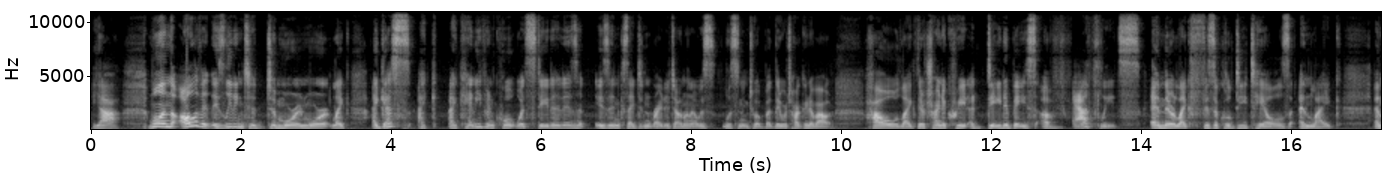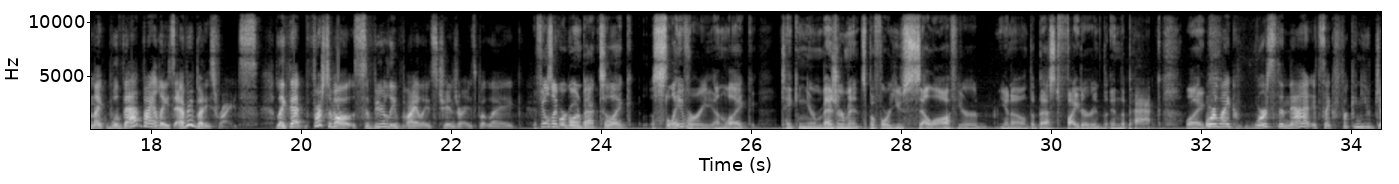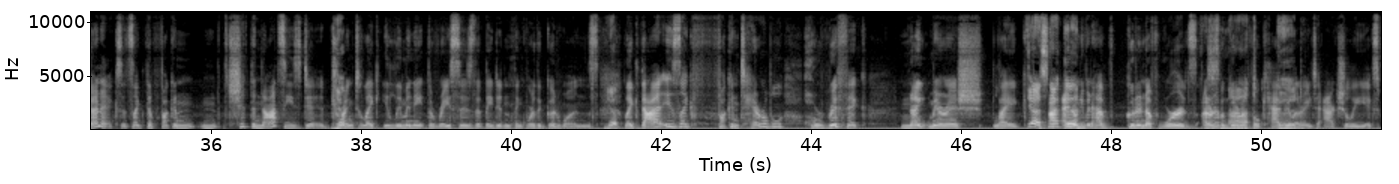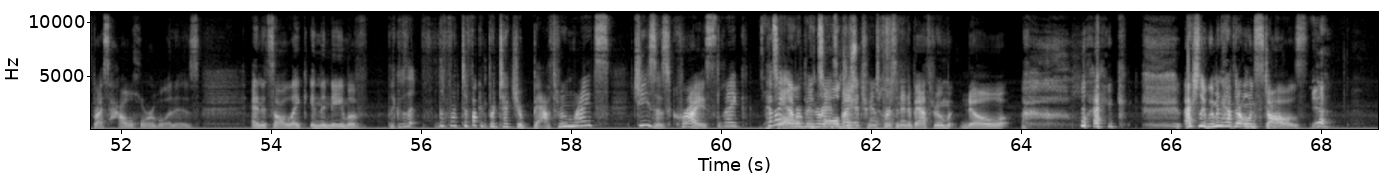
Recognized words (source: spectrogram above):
Yeah. Well, and the, all of it is leading to, to more and more. Like, I guess I, I can't even quote what state it is, is in because I didn't write it down when I was listening to it. But they were talking about how, like, they're trying to create a database of athletes and their, like, physical details and, like, and, like, well, that violates everybody's rights. Like, that, first of all, severely violates trans rights, but, like, It feels like we're going back to like slavery and like taking your measurements before you sell off your, you know, the best fighter in, in the pack. Like Or like worse than that, it's like fucking eugenics. It's like the fucking shit the Nazis did, trying to like eliminate the races that they didn't think were the good ones. Yep. Like that is like fucking terrible, horrific, nightmarish. Like Yeah, it's not I, I don't even have good enough words. I don't It's have a good enough vocabulary to actually express how horrible it is. And it's all like in the name of like the, the, for, to fucking protect your bathroom rights. Jesus Christ! Like, have It's I all- ever been harassed by just- a trans person in a bathroom? No. like, actually, women have their own stalls. Yeah.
